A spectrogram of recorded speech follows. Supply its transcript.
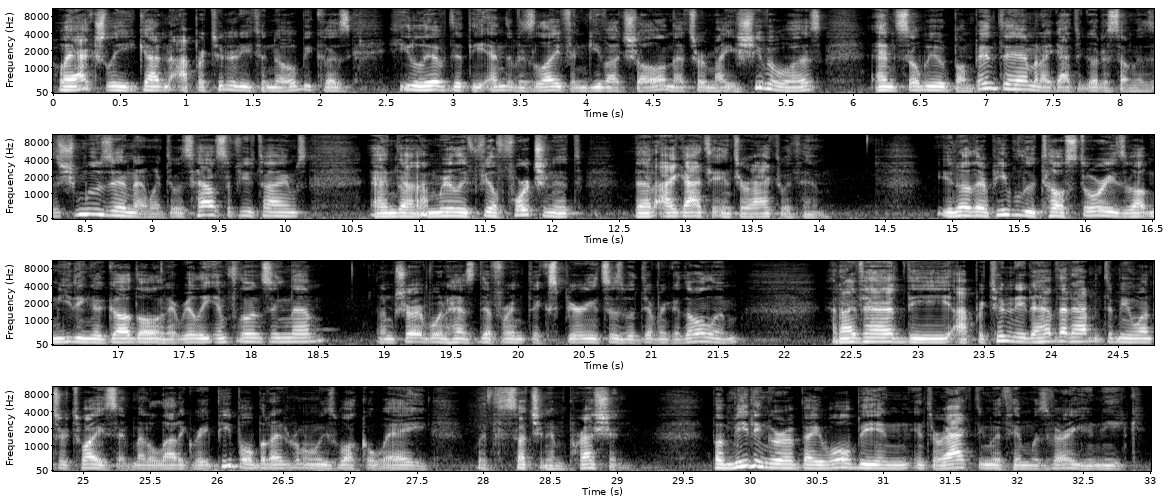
who I actually got an opportunity to know because he lived at the end of his life in Givat Shaul, and that's where my yeshiva was. And so we would bump into him, and I got to go to some of his shmuzin. I went to his house a few times, and uh, I'm really feel fortunate that I got to interact with him. You know, there are people who tell stories about meeting a gadol and it really influencing them. And I'm sure everyone has different experiences with different gadolim. And I've had the opportunity to have that happen to me once or twice. I've met a lot of great people, but I don't always walk away with such an impression. But meeting Rabbi Wolbe and interacting with him was very unique.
